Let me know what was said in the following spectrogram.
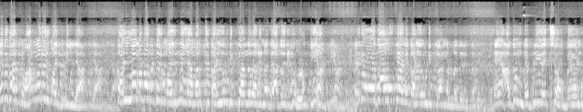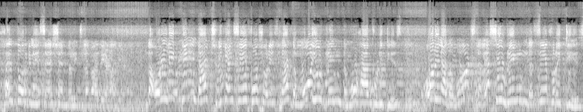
നബി പറഞ്ഞു അങ്ങനെ ഒരു മരുന്നില്ല. കള്ള് എന്ന് പറഞ്ഞിട്ട് ഒരു മരുന്നില്ല. മറിച്ച് കള്ള് കുടിക്കുക എന്ന് പറയുന്നത് അതൊരു രോഗിയാണ്. രോഗാവസ്ഥയാണ് കള്ള് കുടിക്കുക എന്നുള്ളത്. ഏഹ് അതും W H O world health organisation തെളിയിച്ചുള്ള കാര്യമാണ്. The only thing that we can say for sure is that the more you drink, the more harmful it is. Or in other words, the less you drink, the safer it is.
